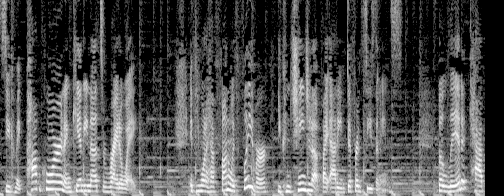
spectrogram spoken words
so you can make popcorn and candy nuts right away. If you want to have fun with flavor, you can change it up by adding different seasonings. The lid, cap,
